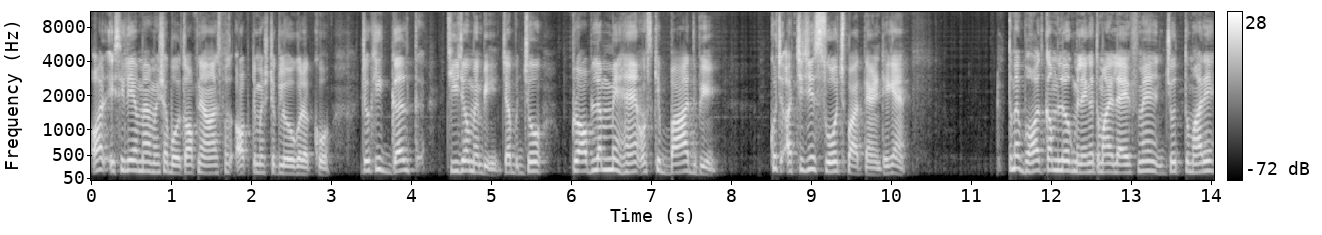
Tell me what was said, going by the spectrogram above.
और इसीलिए मैं हमेशा बोलता हूँ, अपने आसपास ऑप्टिमिस्टिक लोगों को रखो, जो कि गलत चीज़ों में भी, जब जो प्रॉब्लम में हैं, उसके बाद भी कुछ अच्छी चीज़ सोच पाते हैं, ठीक है? तुम्हें बहुत कम लोग मिलेंगे तुम्हारी लाइफ में जो तुम्हारे,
